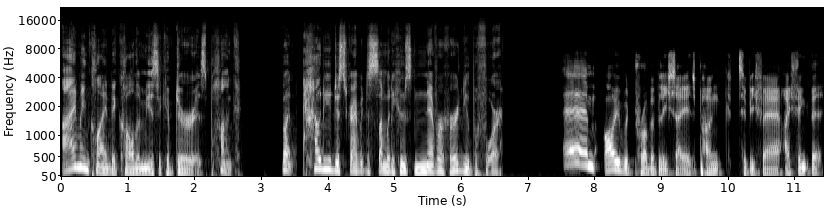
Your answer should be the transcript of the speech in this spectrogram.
I'm inclined to call the music of Dürer as punk, but how do you describe it to somebody who's never heard you before? Um, I would probably say it's punk, to be fair. I think that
